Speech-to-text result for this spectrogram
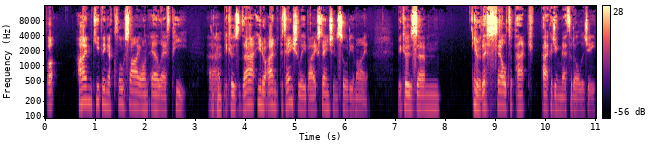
but I'm keeping a close eye on LFP uh, okay. because that you know, and potentially by extension sodium ion, because um, you know this cell to pack packaging methodology.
